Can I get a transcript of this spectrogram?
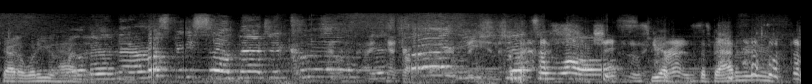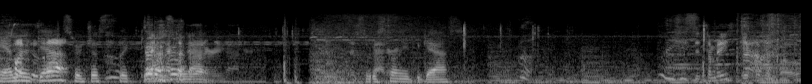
Shadow, what do you Well, have? then there must be some magic clue I can't inside drop the these thing in the- gentle walls. Jesus Do you have the battery or What the fuck gas that? or just the I gas? have or the battery. So we still need the gas. Did somebody escape on the boat?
